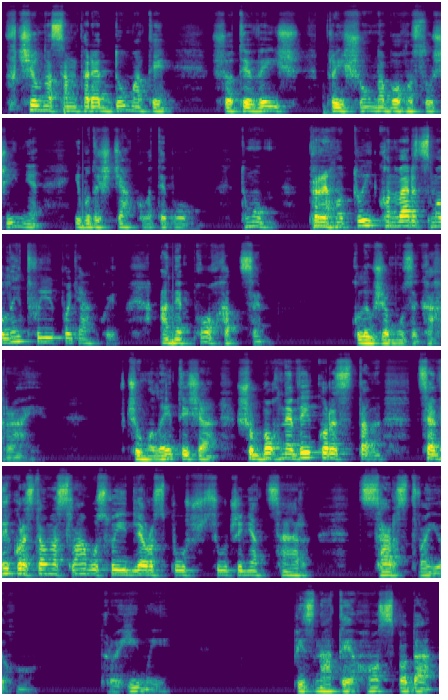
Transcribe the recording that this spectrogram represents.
Вчив насамперед думати, що ти вийш, прийшов на богослужіння і будеш дякувати Богу. Тому приготуй конверт з молитвою і подякою, а не похабцем, коли вже музика грає. Вчу молитися, щоб Бог не використав це використав на славу свої для розповсюдження цар, царства Його. Дорогі мої, пізнати Господа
